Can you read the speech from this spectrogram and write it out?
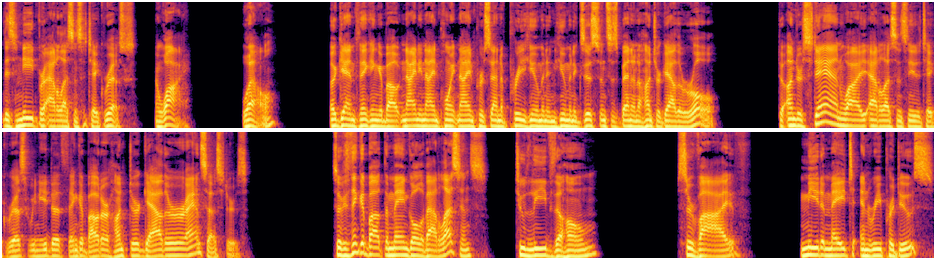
this need for adolescents to take risks. And why? Well, again, thinking about 99.9% of pre human and human existence has been in a hunter gatherer role to understand why adolescents need to take risks, we need to think about our hunter gatherer ancestors. So, if you think about the main goal of adolescence, to leave the home, survive, meet a mate, and reproduce,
